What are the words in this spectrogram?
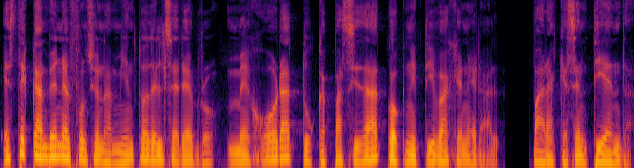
Este cambio en el funcionamiento del cerebro mejora tu capacidad cognitiva general. Para que se entienda,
